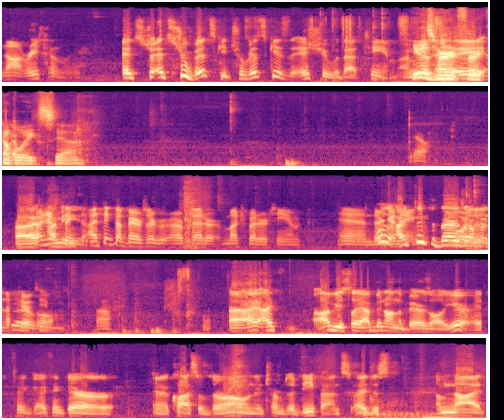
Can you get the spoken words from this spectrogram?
not recently. It's it's Trubisky. Trubisky is the issue with that team. I He mean, was hurt they- for a couple weeks. Yeah. Uh, I just I mean, think I think the Bears are, are better, much better team, and they're well, getting I think the Bears more are than the field goal. so. I, I obviously I've been on the Bears all year. I think I think they're in a class of their own in terms of defense. I just I'm not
